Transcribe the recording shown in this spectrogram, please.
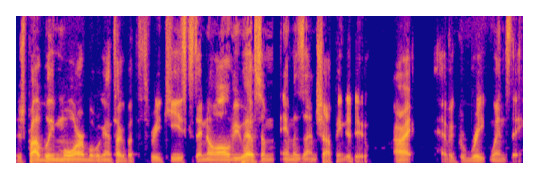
There's probably more, but we're going to talk about the three keys because I know all of you have some Amazon shopping to do. All right, have a great Wednesday.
